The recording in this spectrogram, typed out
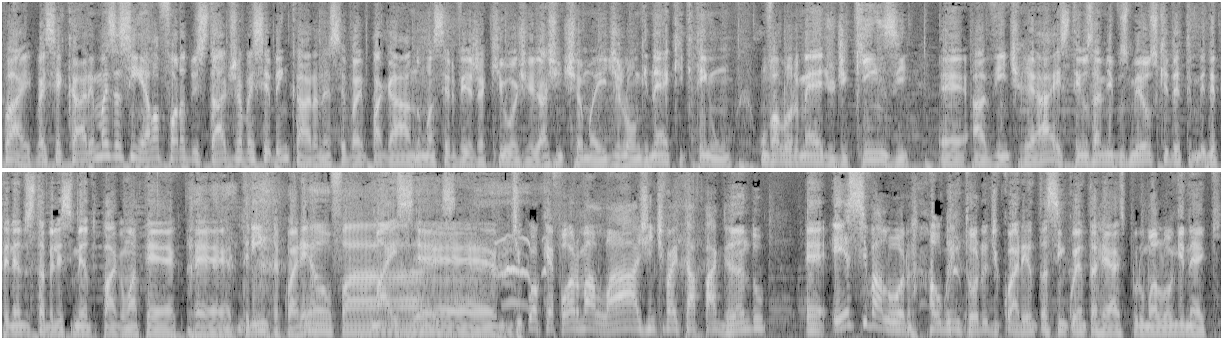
Vai, vai ser cara, mas assim, ela fora do estádio já vai ser bem cara, né? Você vai pagar numa cerveja que hoje a gente chama aí de long neck, que tem um, um valor médio de 15 eh, a 20 reais. Tem os amigos meus que, det- dependendo do estabelecimento, pagam até eh, 30, 40. Não faz. Mas, eh, de qualquer forma, lá a gente vai estar pagando é, esse valor, algo em torno de 40 a 50 reais por uma long neck.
